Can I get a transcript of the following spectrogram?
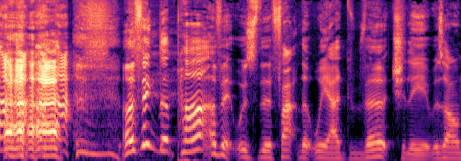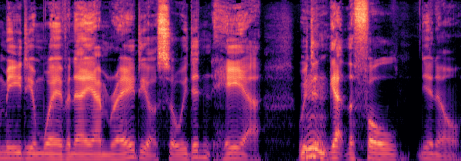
I think that part of it was the fact that we had virtually it was all medium wave and AM radio, so we didn't hear, we Hmm. didn't get the full, you know,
